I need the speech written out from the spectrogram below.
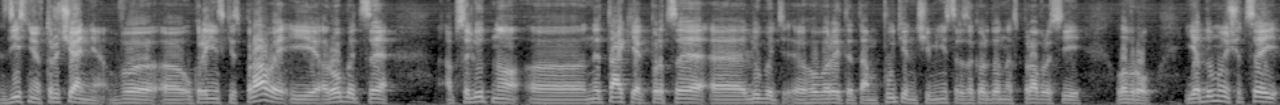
здійснює втручання в е, українські справи і робить це абсолютно е, не так, як про це е, любить говорити там Путін чи міністр закордонних справ Росії Лавров. Я думаю, що цей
